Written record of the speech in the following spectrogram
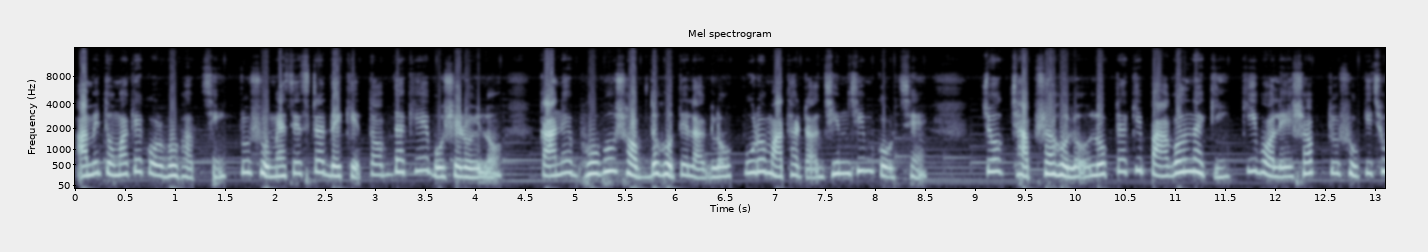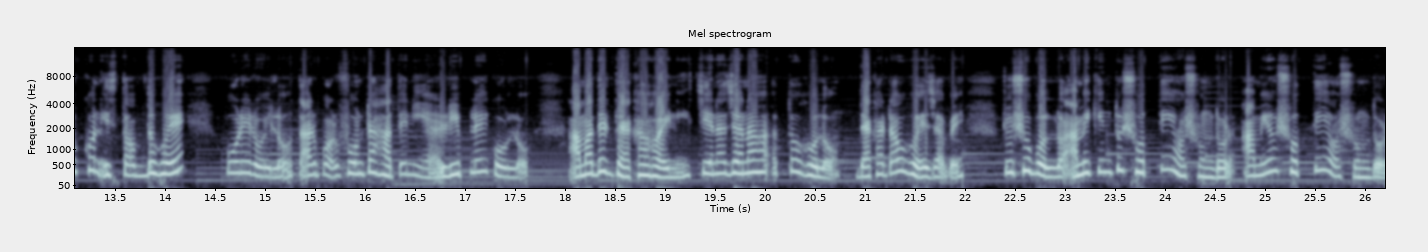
আমি তোমাকে করব ভাবছি। টুসু মেসেজটা দেখে তবদা খেয়ে বসে রইল। কানে ভো ভো শব্দ হতে লাগল, পুরো মাথাটা ঝিমঝিম করছে। চোখ ঝাপসা হলো, লোকটা কি পাগল নাকি? কি বলে এসব? টুসু কিছুক্ষণ স্তব্ধ হয়ে পড়ে রইল, তারপর ফোনটা হাতে নিয়ে রিপ্লাই করল, আমাদের দেখা হয়নি, চেনা জানা তো হলো, দেখাটাও হয়ে যাবে। টুসু বলল, আমি কিন্তু সত্যিই অসুন্দর, আমিও সত্যিই অসুন্দর।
